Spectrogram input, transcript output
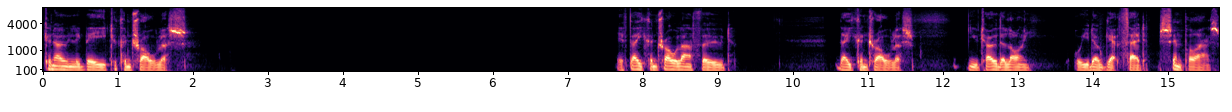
can only be to control us. If they control our food, they control us. You toe the line or you don't get fed. Simple as.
